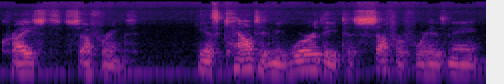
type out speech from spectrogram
Christ's sufferings. He has counted me worthy to suffer for his name.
